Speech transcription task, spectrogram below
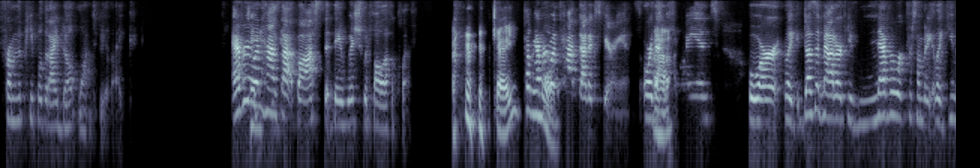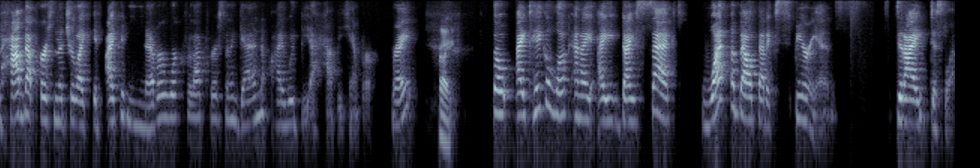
from the people that i don't want to be like. Everyone so, has that boss that they wish would fall off a cliff. Okay Tell me everyone's more. had that experience or that uh-huh. client or like it doesn't matter if you've never worked for somebody like you have that person that you're like if i could never work for that person again i would be a happy camper right? Right. So i take a look and i, I dissect what about that experience did i dislike?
